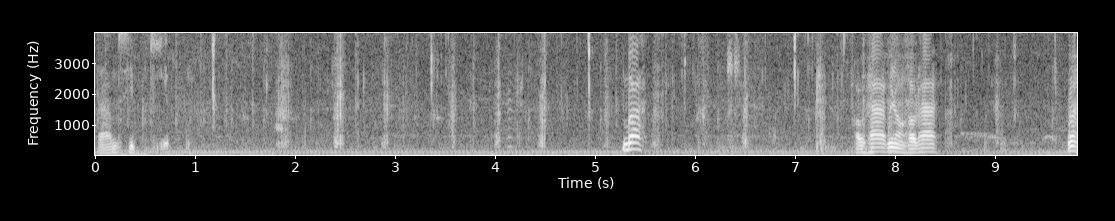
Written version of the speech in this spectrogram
สามสิบกีบบ้าเขาท่าพี่น้องเขาท่ามา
